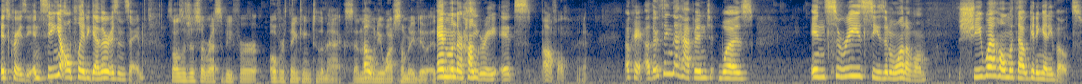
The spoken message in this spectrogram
it's crazy and seeing it all play together is insane It's also just a recipe for overthinking to the max, and then Oh. when you watch somebody do it, it's and when they're hilarious. hungry it's awful Yeah. okay other thing that happened was in Cirie's season one of them she went home without getting any votes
